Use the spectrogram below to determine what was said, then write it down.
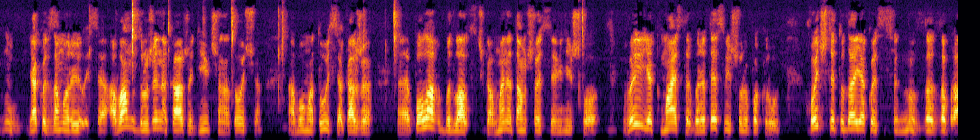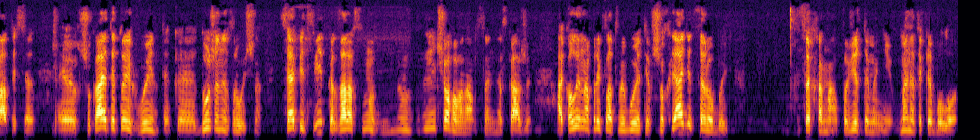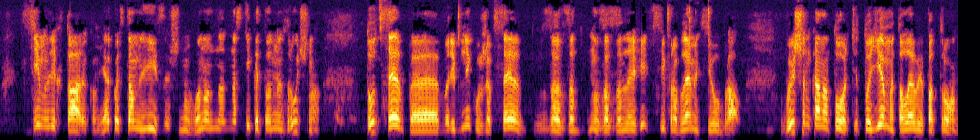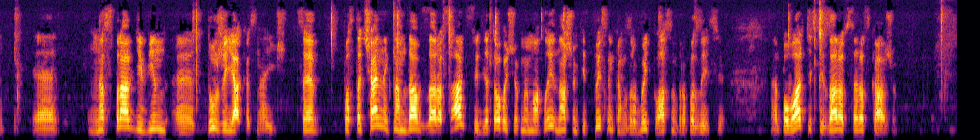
ну, якось заморилися, а вам дружина каже, дівчина тощо, або матуся каже, е, полаг, будь ласка, в мене там щось відійшло. Ви, як майстер, берете свій шурупокрут, хочете туди якось ну, забратися, е, шукаєте той гвинтик, е, дуже незручно. Ця підсвітка зараз ну, ну, нічого вона це не скаже. А коли, наприклад, ви будете в шухляді це робити, це хана, повірте мені, в мене таке було. З цим ліхтариком, якось там лізеш. Ну, воно настільки то незручно. Тут все, е, виробник уже все за, за, ну, заздалегідь всі проблеми ці убрав. Вишенка на торті то є металевий патрон. Е, насправді він е, дуже якісна річ. Це постачальник нам дав зараз акцію для того, щоб ми могли нашим підписникам зробити класну пропозицію. Е, по вартості зараз все розкажу.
